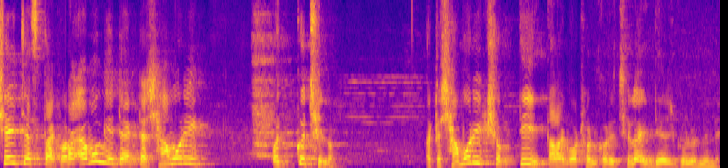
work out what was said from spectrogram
সেই চেষ্টা করা এবং এটা একটা সামরিক ঐক্য ছিল। একটা সামরিক শক্তি তারা গঠন করেছিল এই দেশগুলো মিলে।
